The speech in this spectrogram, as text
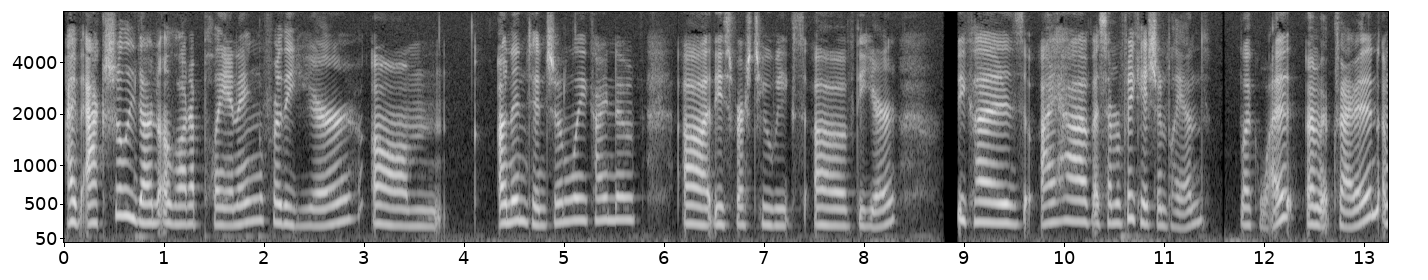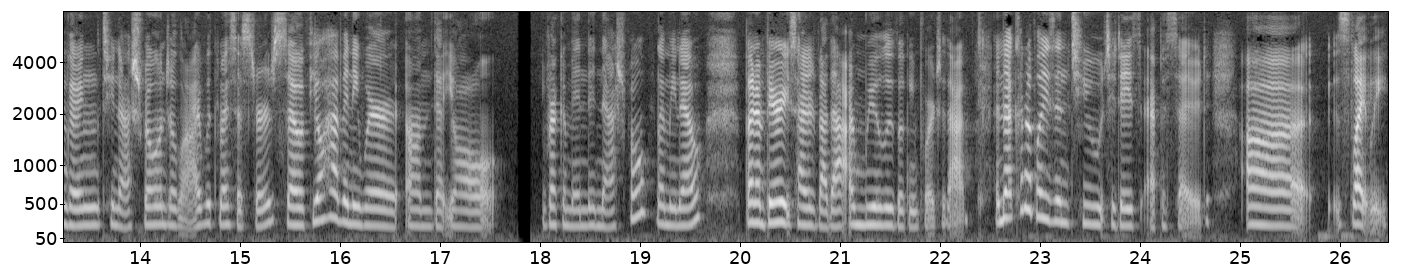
I've actually done a lot of planning for the year. Um, unintentionally kind of uh, these first two weeks of the year because I have a summer vacation planned. Like what? I'm excited. I'm going to Nashville in July with my sisters. So if y'all have anywhere um, that y'all recommend in Nashville, let me know. But I'm very excited about that. I'm really looking forward to that. And that kind of plays into today's episode uh, slightly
